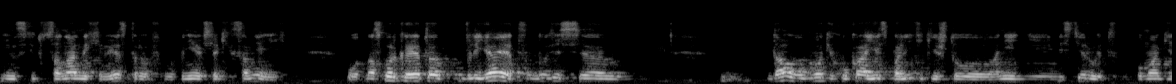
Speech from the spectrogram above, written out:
институциональных инвесторов, вне всяких сомнений. Вот. Насколько это влияет, ну, здесь, э, да, у многих УК есть политики, что они не инвестируют в бумаги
